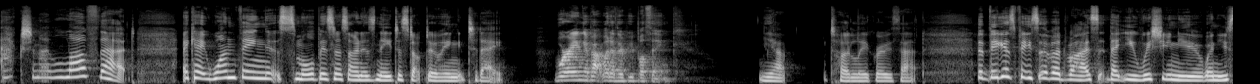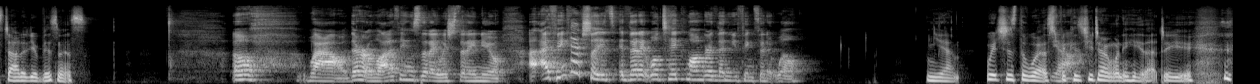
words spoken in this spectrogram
action. I love that. Okay, one thing small business owners need to stop doing today. Worrying about what other people think. Yeah, totally agree with that. The biggest piece of advice that you wish you knew when you started your business. Oh, wow. There are a lot of things that I wish that I knew. I think actually it's, that it will take longer than you think that it will. Yeah, which is the worst Yeah. because you don't want to hear that, do you?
